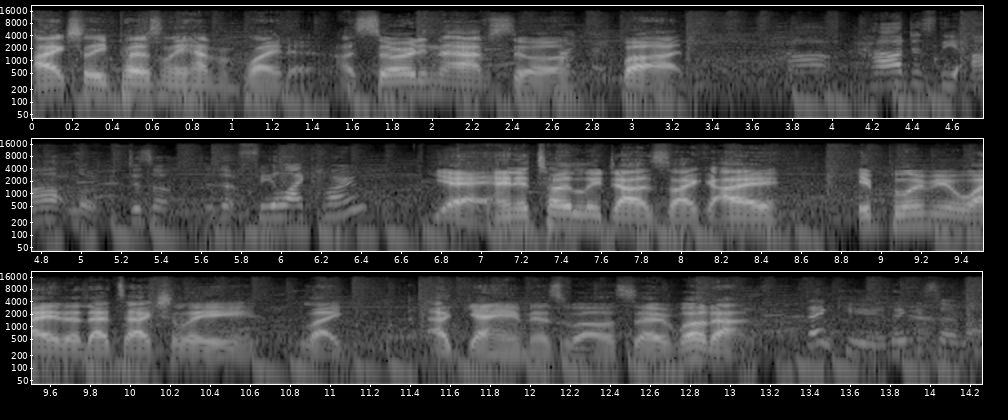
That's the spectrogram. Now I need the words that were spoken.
I actually personally haven't played it. I saw it in the App Store, okay. but how, how does the art look? Does it does it feel like home? Yeah, and it totally does. Like I, it blew me away that that's actually like a game as well. So well done. Thank you. Thank you so much.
